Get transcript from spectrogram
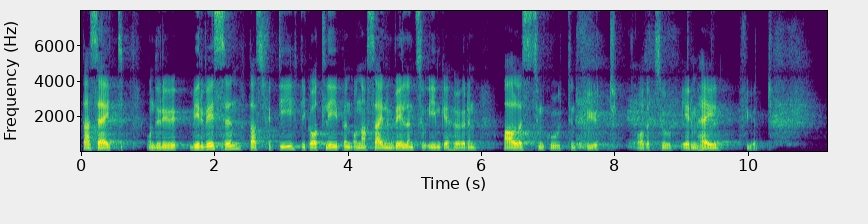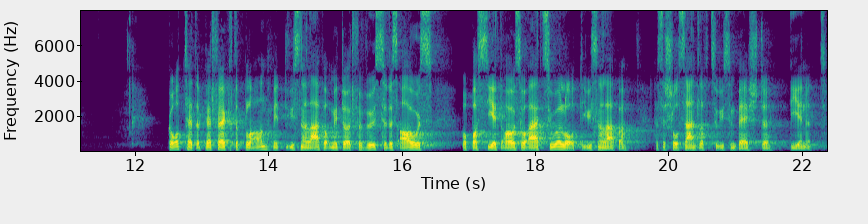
Da sagt, und wir wissen, dass für die, die Gott lieben und nach seinem Willen zu ihm gehören, alles zum Guten führt oder zu ihrem Heil führt. Gott hat einen perfekten Plan mit unserem Leben und wir dürfen wissen, dass alles, was passiert, alles, was er zulässt in unserem Leben, dass es schlussendlich zu unserem Besten dient,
